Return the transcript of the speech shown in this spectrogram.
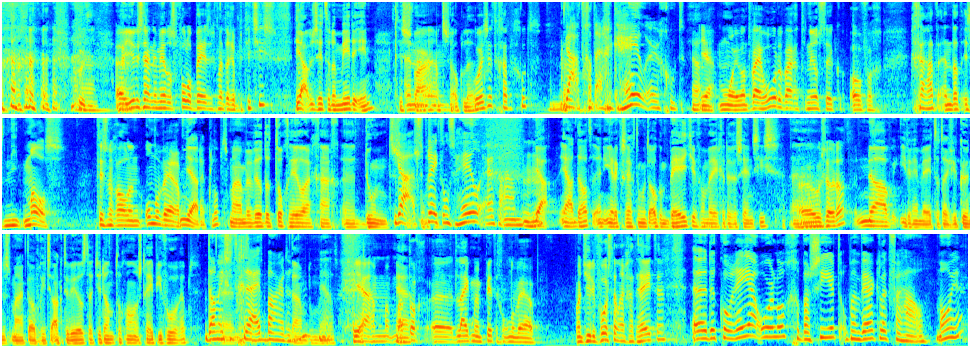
Goed. Uh, jullie zijn inmiddels volop bezig met de repetities? Ja, we zitten er middenin. Het is en, zwaar, uh, het is ook leuk. Hoe is het? Gaat het goed? Ja, ja het gaat eigenlijk heel erg goed. Ja. ja, mooi. Want wij hoorden waar het toneelstuk over gaat. En dat is niet mals. Het is nogal een onderwerp. Ja, dat klopt. Maar we wilden het toch heel erg graag uh, doen. Ja, het spreekt ons heel erg aan. Mm -hmm. ja, ja, dat. En eerlijk gezegd doen we het ook een beetje vanwege de recensies. Uh, hoezo dat? Nou, iedereen weet dat als je kunst maakt over iets actueels... dat je dan toch wel een streepje voor hebt. Dan is het uh, grijpbaarder. Daarom doen we ja. dat. Ja, maar, maar toch, het lijkt me een pittig onderwerp. Want jullie voorstelling gaat heten? Uh, de Korea-oorlog, gebaseerd op een werkelijk verhaal. Mooi, hè?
